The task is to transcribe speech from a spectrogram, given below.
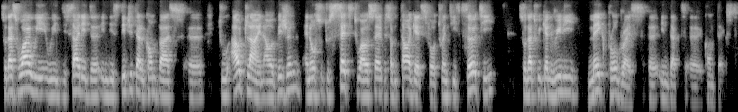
So that's why we, we decided uh, in this digital compass uh, to outline our vision and also to set to ourselves some targets for 2030 so that we can really make progress uh, in that uh, context.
